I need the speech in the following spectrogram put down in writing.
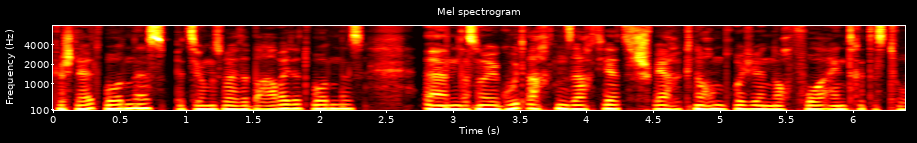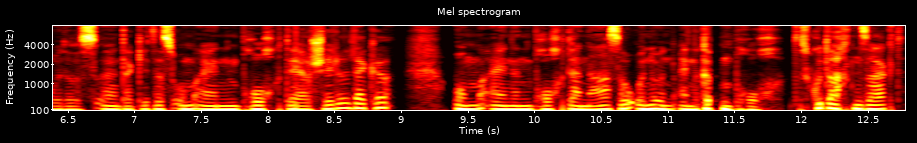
gestellt worden ist, beziehungsweise bearbeitet worden ist. Ähm, das neue Gutachten sagt jetzt schwere Knochenbrüche noch vor Eintritt des Todes. Äh, da geht es um einen Bruch der Schädeldecke, um einen Bruch der Nase und um einen Rippenbruch. Das Gutachten sagt,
